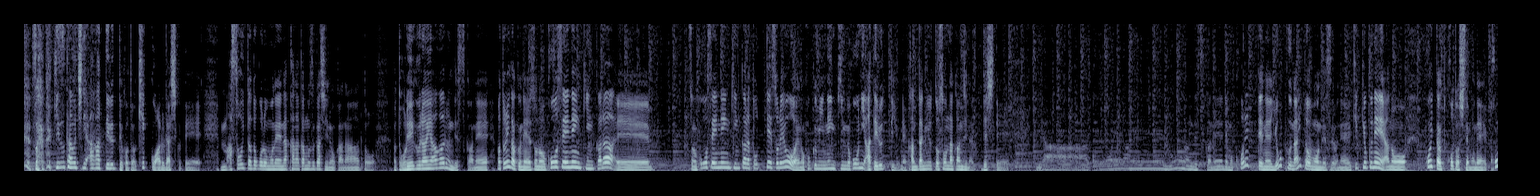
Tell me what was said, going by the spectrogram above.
気づかんうちに上がってるってことは結構あるらしくて。まあそういったところもねなかなか難しいのかなと、まあ、どれぐらい上がるんですかね、まあ、とにかくねその厚生年金から、えーその厚生年金から取ってそれをあの国民年金の方に充てるっていうね簡単に言うとそんな感じでして。いやーですかね。でもこれってね、良くないと思うんですよね。結局ね、あの、こういったことしてもね、根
